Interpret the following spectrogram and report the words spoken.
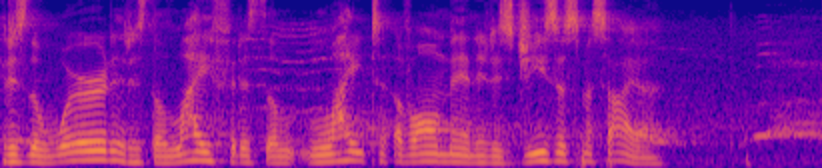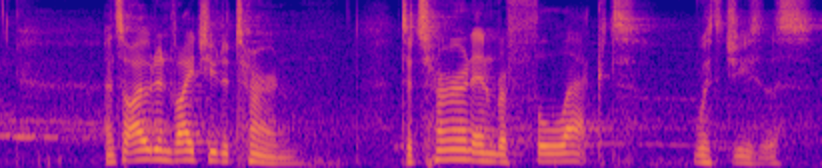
It is the word, it is the life, it is the light of all men. It is Jesus Messiah. And so I would invite you to turn, to turn and reflect with Jesus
